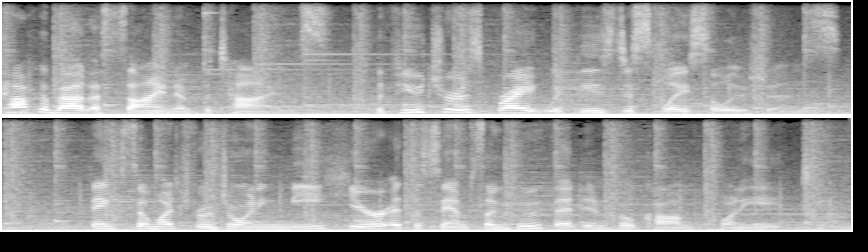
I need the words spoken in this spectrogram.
Talk about a sign of the times. The future is bright with these display solutions. Thanks so much for joining me here at the Samsung booth at InfoComm 2018.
